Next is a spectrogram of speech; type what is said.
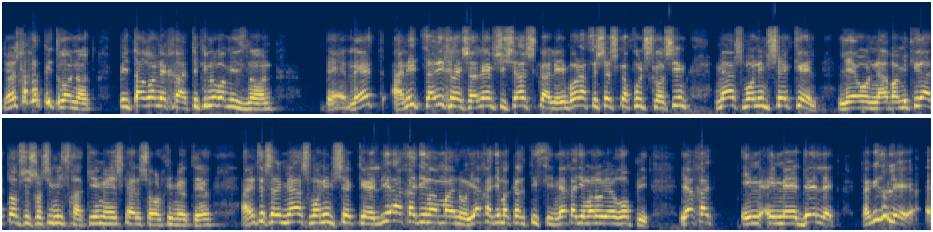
יש לכם פתרונות, פתרון אחד, תקנו במזנון, באמת? אני צריך לשלם שישה שקלים, בוא נעשה שש כפול שלושים, מאה שמונים שקל לעונה, במקרה הטוב של שלושים משחקים, יש כאלה שהולכים יותר, אני צריך לשלם מאה שמונים שקל, יחד עם המנוי, יחד עם הכרטיסים, יחד עם מנוי אירופי, יחד עם, עם אה, דלק. תגידו לי, אה,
